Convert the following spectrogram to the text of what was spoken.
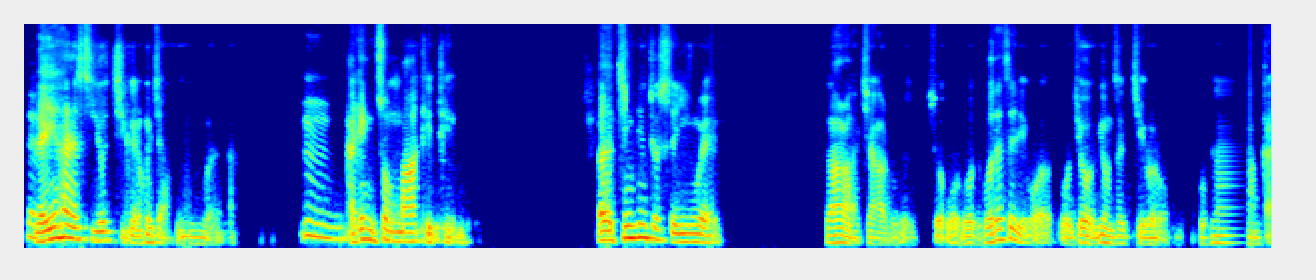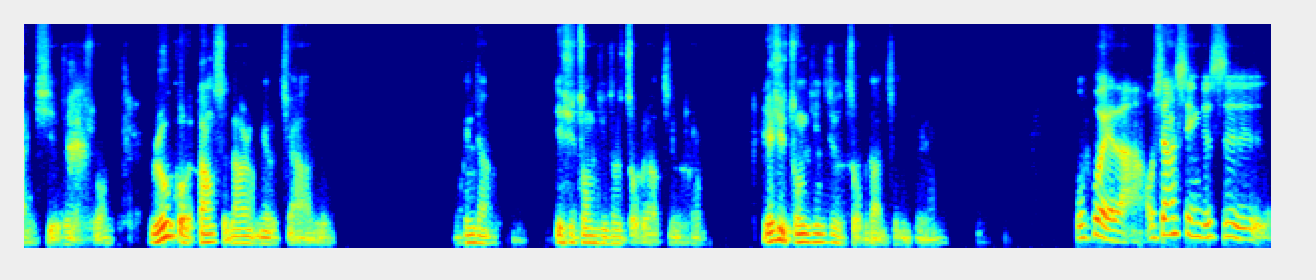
雷汉的是有几个人会讲英文的？嗯，还给你做 marketing，呃，今天就是因为 Lara 加入，所以我我我在这里，我我就用这个机会，我非常感谢，就是说，如果当时 Lara 没有加入，我跟你讲，也许中间就走不到今天，也许中间就走不到今天。不会啦，我相信就是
